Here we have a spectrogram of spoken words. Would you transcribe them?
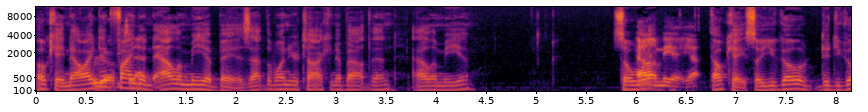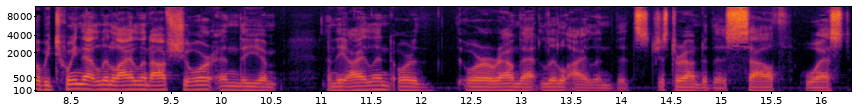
Okay. Now I did find an. Alimia Bay. Is that the one you're talking about then? Alimia. So Alameda, yeah. Okay, so you go? Did you go between that little island offshore and the um, and the island, or or around that little island that's just around to the southwest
